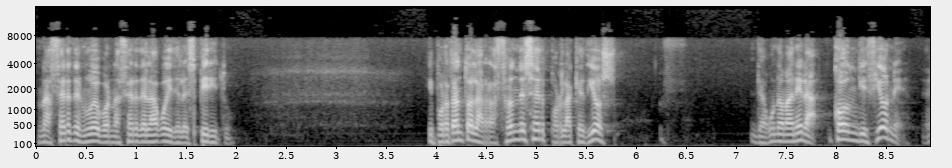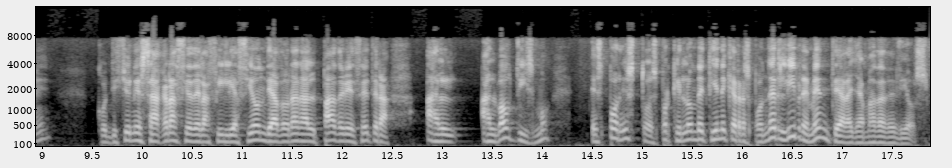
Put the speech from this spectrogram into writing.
nacer de nuevo, nacer del agua y del espíritu. Y por tanto la razón de ser por la que Dios, de alguna manera, condicione, ¿eh? condicione esa gracia de la filiación, de adorar al Padre, etcétera, al, al bautismo, es por esto, es porque el hombre tiene que responder libremente a la llamada de Dios.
